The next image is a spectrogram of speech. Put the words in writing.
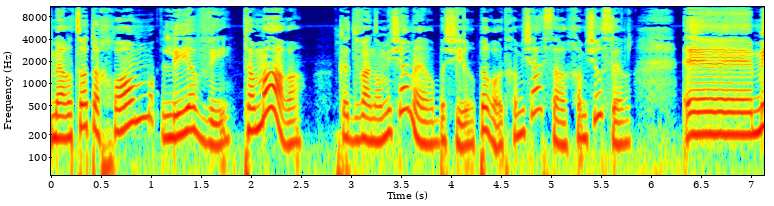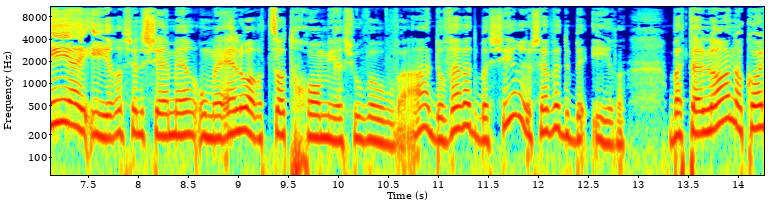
מארצות החום לי יביא תמר. כתבה נעמי שמר בשיר פירות 15, חמישוסר. אה, מי העיר של שמר ומאלו ארצות חום ישוב אהובה? דוברת בשיר יושבת בעיר. בטלון או כל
